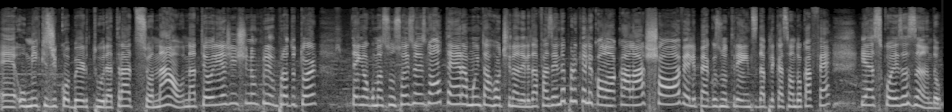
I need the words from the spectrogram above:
é, o mix de cobertura tradicional, na teoria a gente não, o produtor tem algumas funções, mas não altera muito a rotina dele da fazenda, porque ele coloca lá, chove, ele pega os nutrientes da aplicação do café e as coisas andam.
